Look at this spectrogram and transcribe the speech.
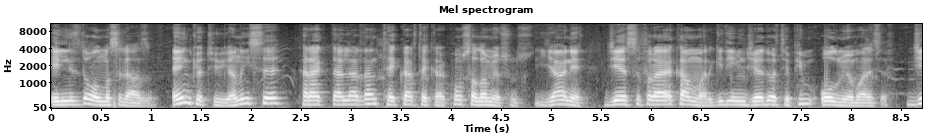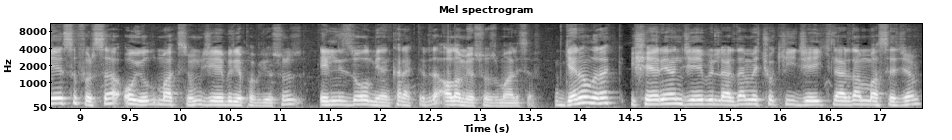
elinizde olması lazım. En kötü yanı ise karakterlerden tekrar tekrar kons alamıyorsunuz. Yani C0 Ayakan var gideyim C4 yapayım olmuyor maalesef. C0 ise o yıl maksimum C1 yapabiliyorsunuz. Elinizde olmayan karakteri de alamıyorsunuz maalesef. Genel olarak işe yarayan C1'lerden ve çok iyi C2'lerden bahsedeceğim.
